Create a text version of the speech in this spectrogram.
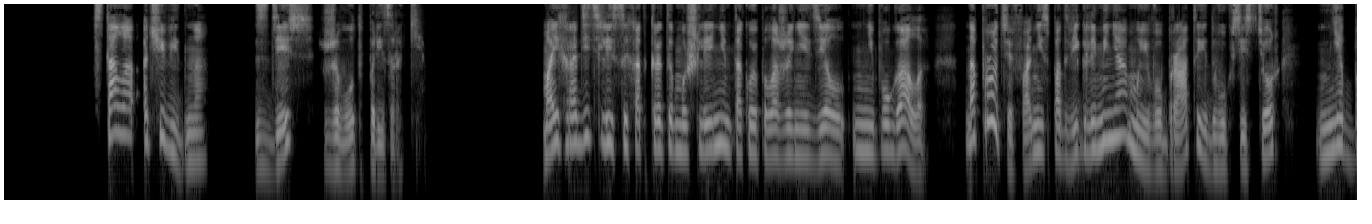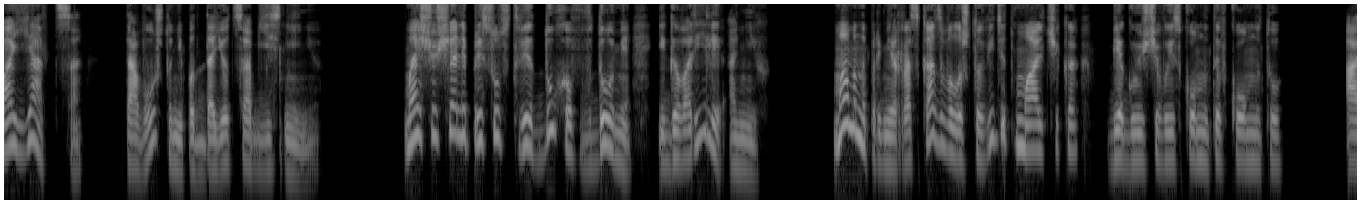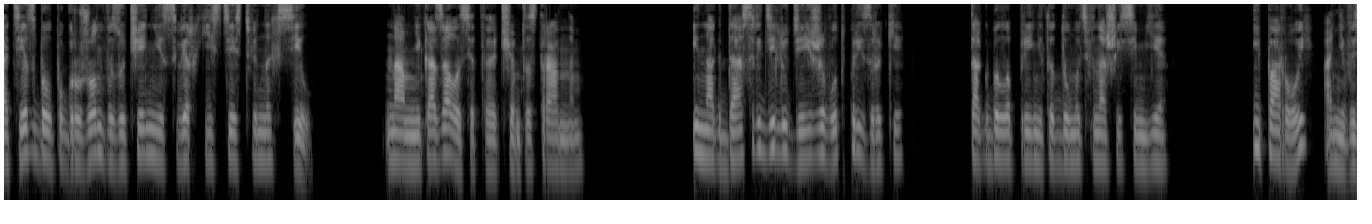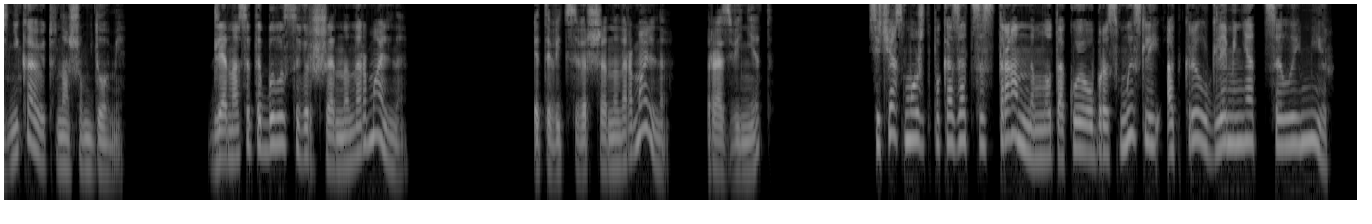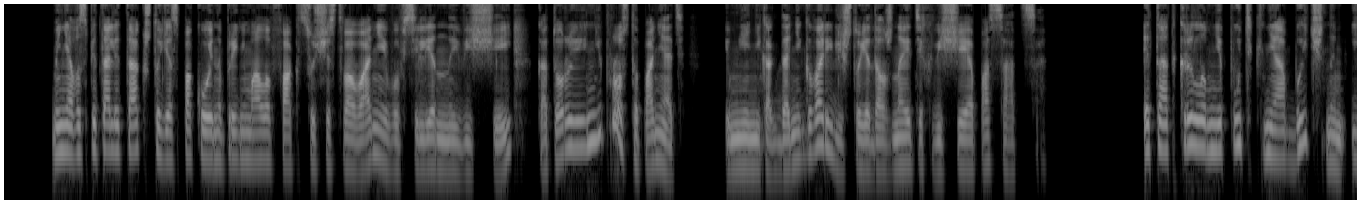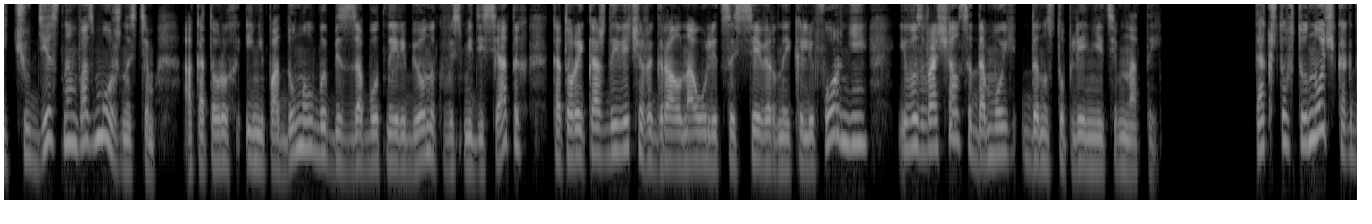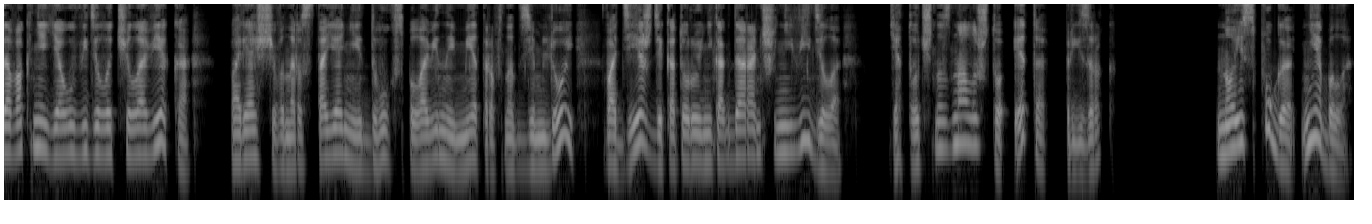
Стало очевидно, здесь живут призраки. Моих родителей с их открытым мышлением такое положение дел не пугало. Напротив, они сподвигли меня, моего брата и двух сестер не бояться того, что не поддается объяснению. Мы ощущали присутствие духов в доме и говорили о них Мама, например, рассказывала, что видит мальчика, бегающего из комнаты в комнату, а отец был погружен в изучение сверхъестественных сил. Нам не казалось это чем-то странным. Иногда среди людей живут призраки. Так было принято думать в нашей семье. И порой они возникают в нашем доме. Для нас это было совершенно нормально. Это ведь совершенно нормально, разве нет? Сейчас может показаться странным, но такой образ мыслей открыл для меня целый мир. Меня воспитали так, что я спокойно принимала факт существования во Вселенной вещей, которые не просто понять, и мне никогда не говорили, что я должна этих вещей опасаться это открыло мне путь к необычным и чудесным возможностям, о которых и не подумал бы беззаботный ребенок 80-х, который каждый вечер играл на улице Северной Калифорнии и возвращался домой до наступления темноты. Так что в ту ночь, когда в окне я увидела человека, парящего на расстоянии двух с половиной метров над землей, в одежде, которую никогда раньше не видела, я точно знала, что это призрак. Но испуга не было.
